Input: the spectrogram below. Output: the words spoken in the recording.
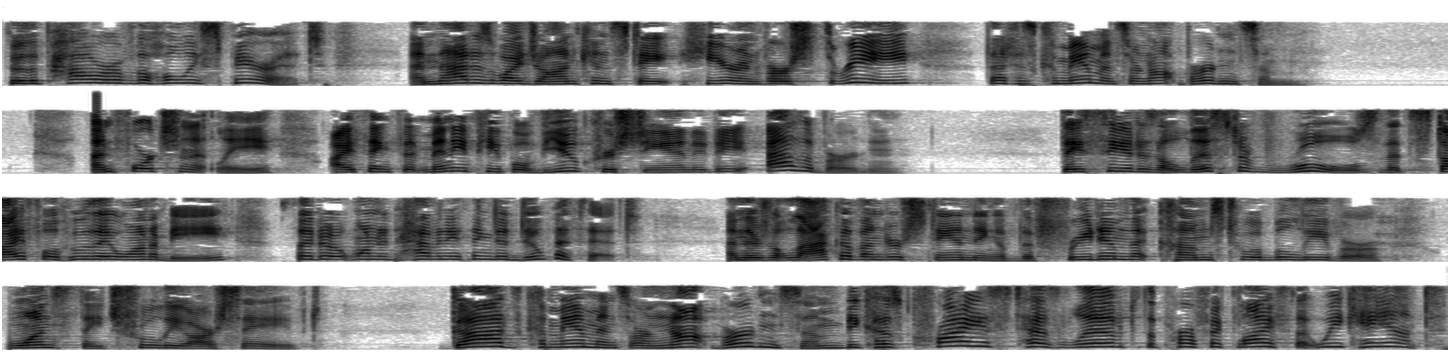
through the power of the Holy Spirit. And that is why John can state here in verse 3 that his commandments are not burdensome. Unfortunately, I think that many people view Christianity as a burden. They see it as a list of rules that stifle who they want to be, so they don't want to have anything to do with it. And there's a lack of understanding of the freedom that comes to a believer once they truly are saved. God's commandments are not burdensome because Christ has lived the perfect life that we can't.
